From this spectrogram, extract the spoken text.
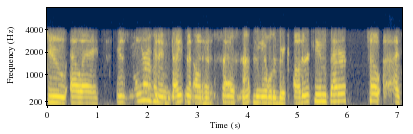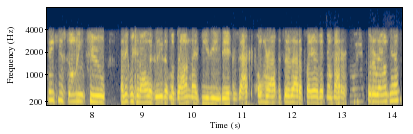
to LA is more of an indictment on himself not being able to make other teams better. So I think he's going to. I think we could all agree that LeBron might be the, the exact polar opposite of that, a player that no matter who you put around him,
